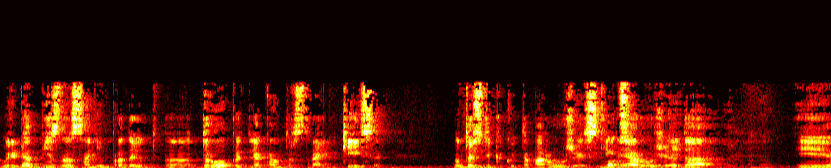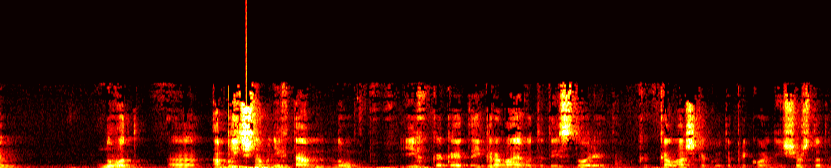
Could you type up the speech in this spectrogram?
у ребят бизнес, они продают э, дропы для Counter-Strike, кейсы. Ну, то есть ты какое-то там оружие, скины оружия, да. uh И, ну вот, э, обычно у них там, ну, их какая-то игровая вот эта история, там, калаш какой-то прикольный, еще что-то.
